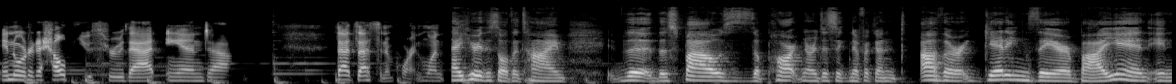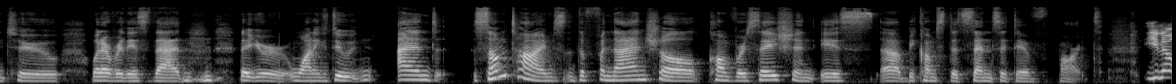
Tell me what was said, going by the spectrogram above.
in order to help you through that and uh, that's that's an important one. I hear this all the time. The the spouse, the partner, the significant other getting their buy-in into whatever it is that that you're wanting to do. And sometimes the financial conversation is uh, becomes the sensitive part. You know,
